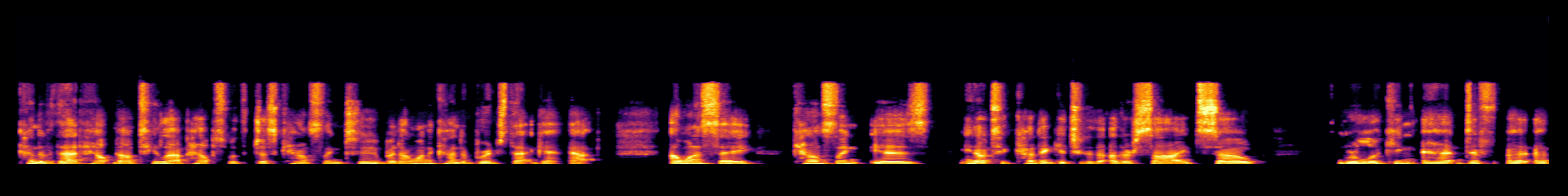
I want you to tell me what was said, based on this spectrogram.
kind of that help. Now, TLAP helps with just counseling too, but I want to kind of bridge that gap. I want to say counseling is, you know, to kind of get you to the other side. So we're looking at diff- a,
